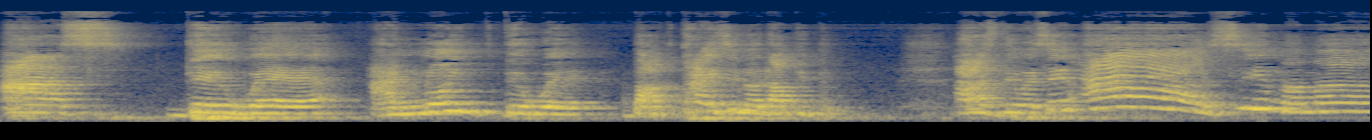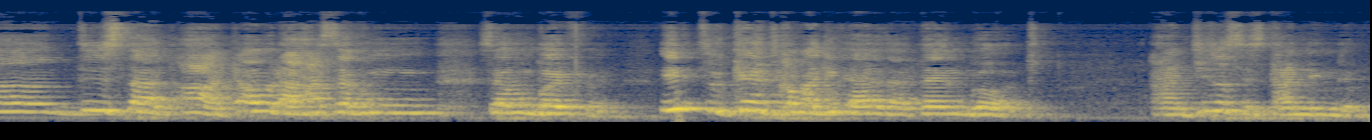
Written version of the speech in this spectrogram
as they were anointed, they were baptizing other people. As they were saying, ah, see, mama, this, that, ah, I would have seven, seven boyfriend. If two came to come and give their eyes and thank God. And Jesus is standing there.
